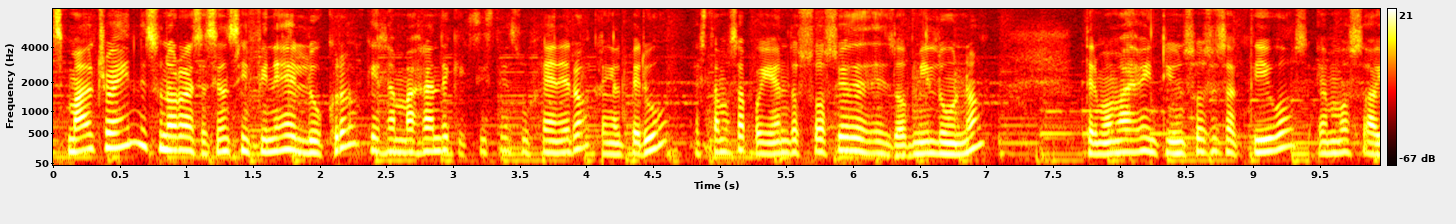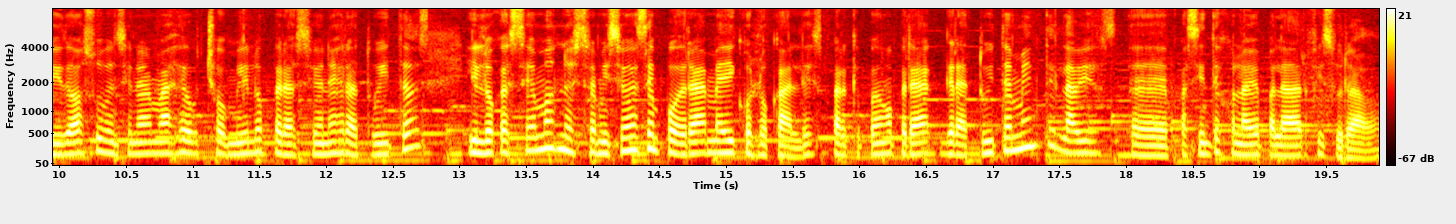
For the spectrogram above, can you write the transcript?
Small Train es una organización sin fines de lucro, que es la más grande que existe en su género en el Perú. Estamos apoyando socios desde el 2001. Tenemos más de 21 socios activos, hemos ayudado a subvencionar más de 8.000 operaciones gratuitas y lo que hacemos, nuestra misión es empoderar a médicos locales para que puedan operar gratuitamente labios, eh, pacientes con labio paladar fisurado.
